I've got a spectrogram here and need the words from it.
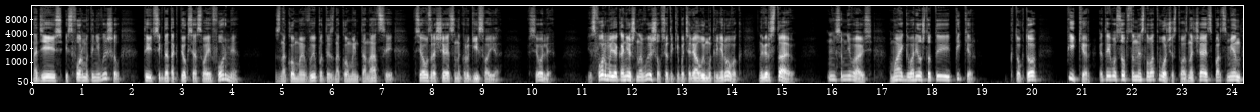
Надеюсь, из формы ты не вышел? Ты ведь всегда так пекся о своей форме? Знакомые выпады, знакомые интонации. Все возвращается на круги своя. Все ли? Из формы я, конечно, вышел, все-таки потерял уйму тренировок. Наверстаю. Не сомневаюсь. Майк говорил, что ты пикер. Кто-кто? Пикер — это его собственное словотворчество, означает спортсмен,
